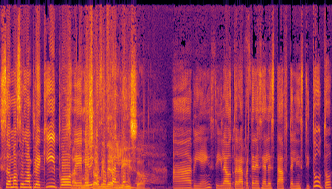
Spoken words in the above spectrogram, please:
Somos un amplio equipo de Saludos médicos Miner oftalmólogos. Ah, Ah, bien, sí, la doctora pertenece al staff del instituto,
